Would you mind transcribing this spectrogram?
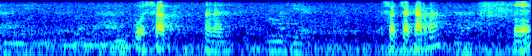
dari keselamatan Pusat mana? Pusat Jakarta? Ya.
